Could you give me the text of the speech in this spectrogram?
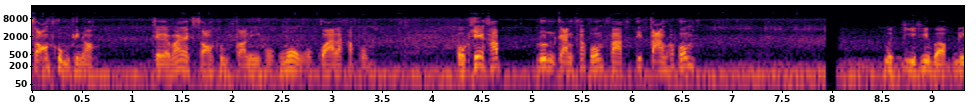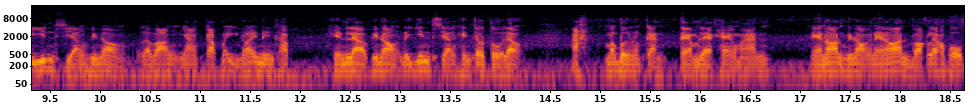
สองทุ่มพี่น้อง เจอกันประมาณจักสองทุ่มตอนนี้หกโมงกว่าแล้วครับผม โอเคครับ รุ่นกันครับผมฝากติดตามครับผม เมื่อกี้ที่บอกได้ยินเสียงพี่น้อง ระวังยางกลับมาอีกน้อยหนึงครับ เห็นแล้วพี่น้องได้ยินเสียงเห็นเจ้าโตแล้ว อะ มาเบิ่งน้ำกัน แต้มแรกแห้งมันแน่นอนพี่น้องแน่นอนบอกแล้วครับผม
